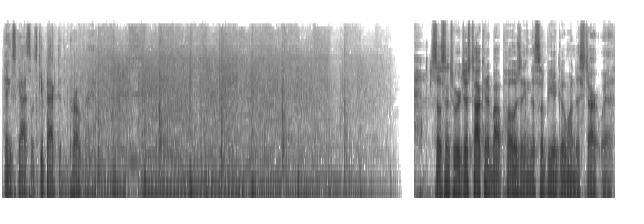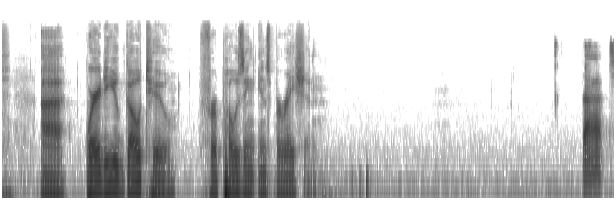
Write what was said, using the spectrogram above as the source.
Thanks, guys. Let's get back to the program. So since we were just talking about posing, this will be a good one to start with. Uh, where do you go to for posing inspiration? That.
